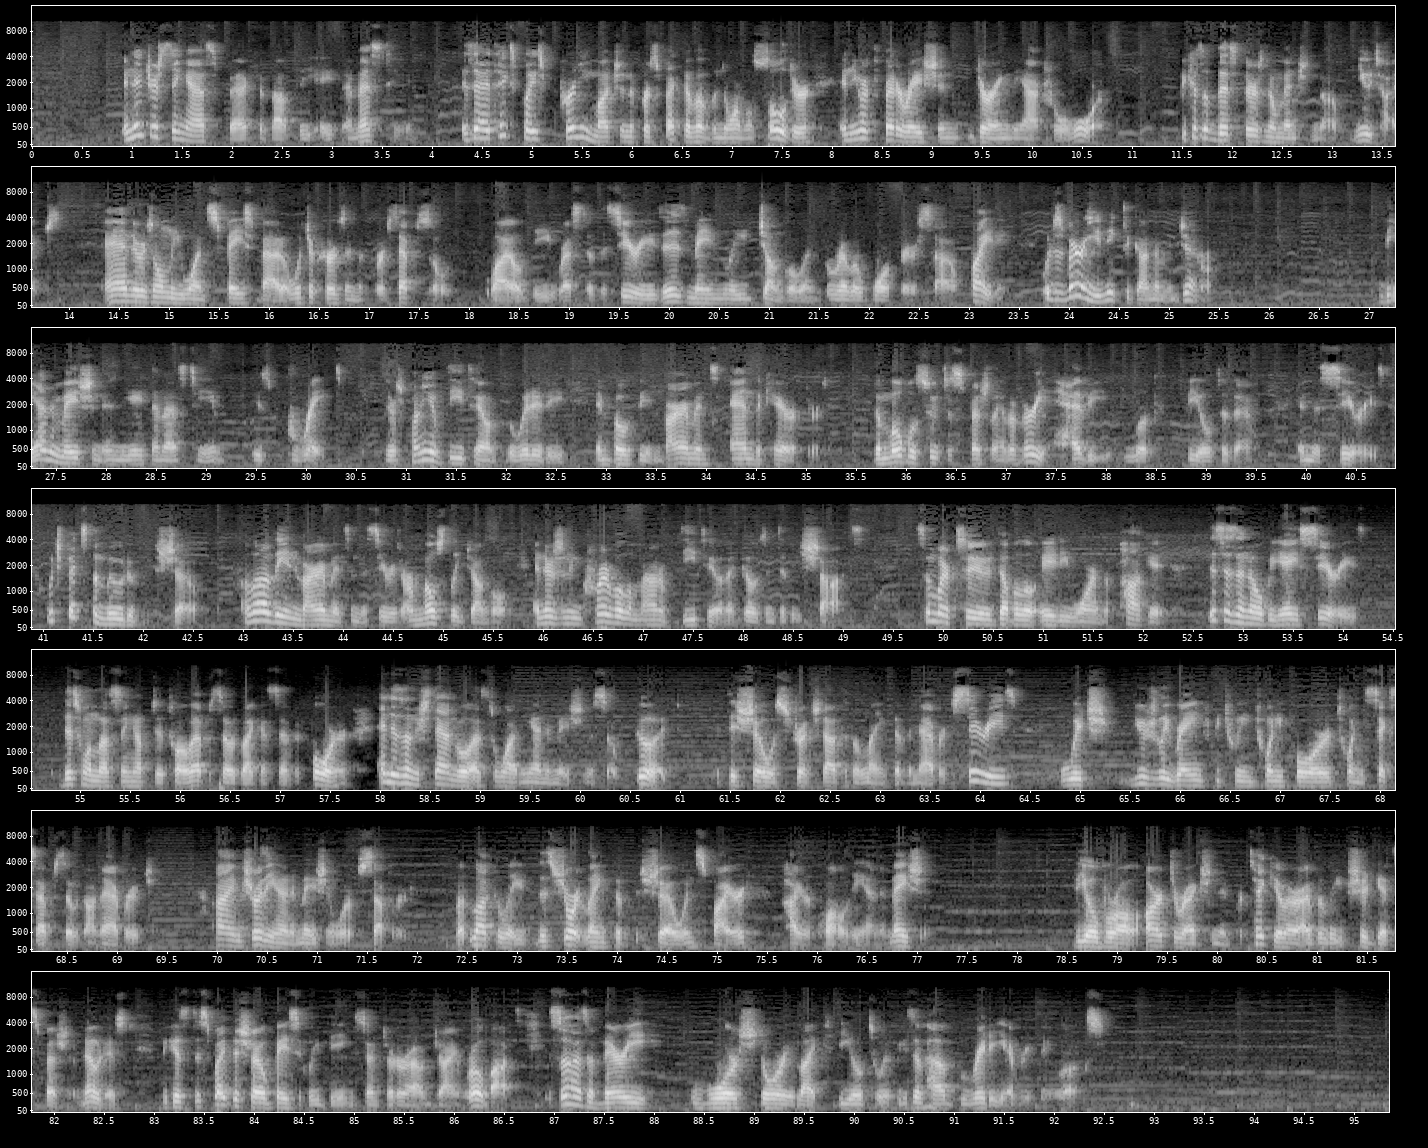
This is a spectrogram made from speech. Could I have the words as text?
An interesting aspect about the 8th MS Team is that it takes place pretty much in the perspective of a normal soldier in the Earth Federation during the actual war. Because of this, there's no mention of new types, and there is only one space battle which occurs in the first episode, while the rest of the series is mainly jungle and guerrilla warfare style fighting, which is very unique to Gundam in general. The animation in the 8th MS team is great. There's plenty of detail and fluidity in both the environments and the characters. The mobile suits especially have a very heavy look feel to them in this series, which fits the mood of the show. A lot of the environments in the series are mostly jungle, and there's an incredible amount of detail that goes into these shots. Similar to 0080 War in the Pocket, this is an OVA series, this one lasting up to 12 episodes like I said before, and is understandable as to why the animation is so good if this show was stretched out to the length of an average series, which usually range between 24 26 episodes on average, I'm sure the animation would have suffered. But luckily, this short length of the show inspired higher quality animation. The overall art direction in particular, I believe, should get special notice, because despite the show basically being centered around giant robots, it still has a very war story like feel to it because of how gritty everything looks.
